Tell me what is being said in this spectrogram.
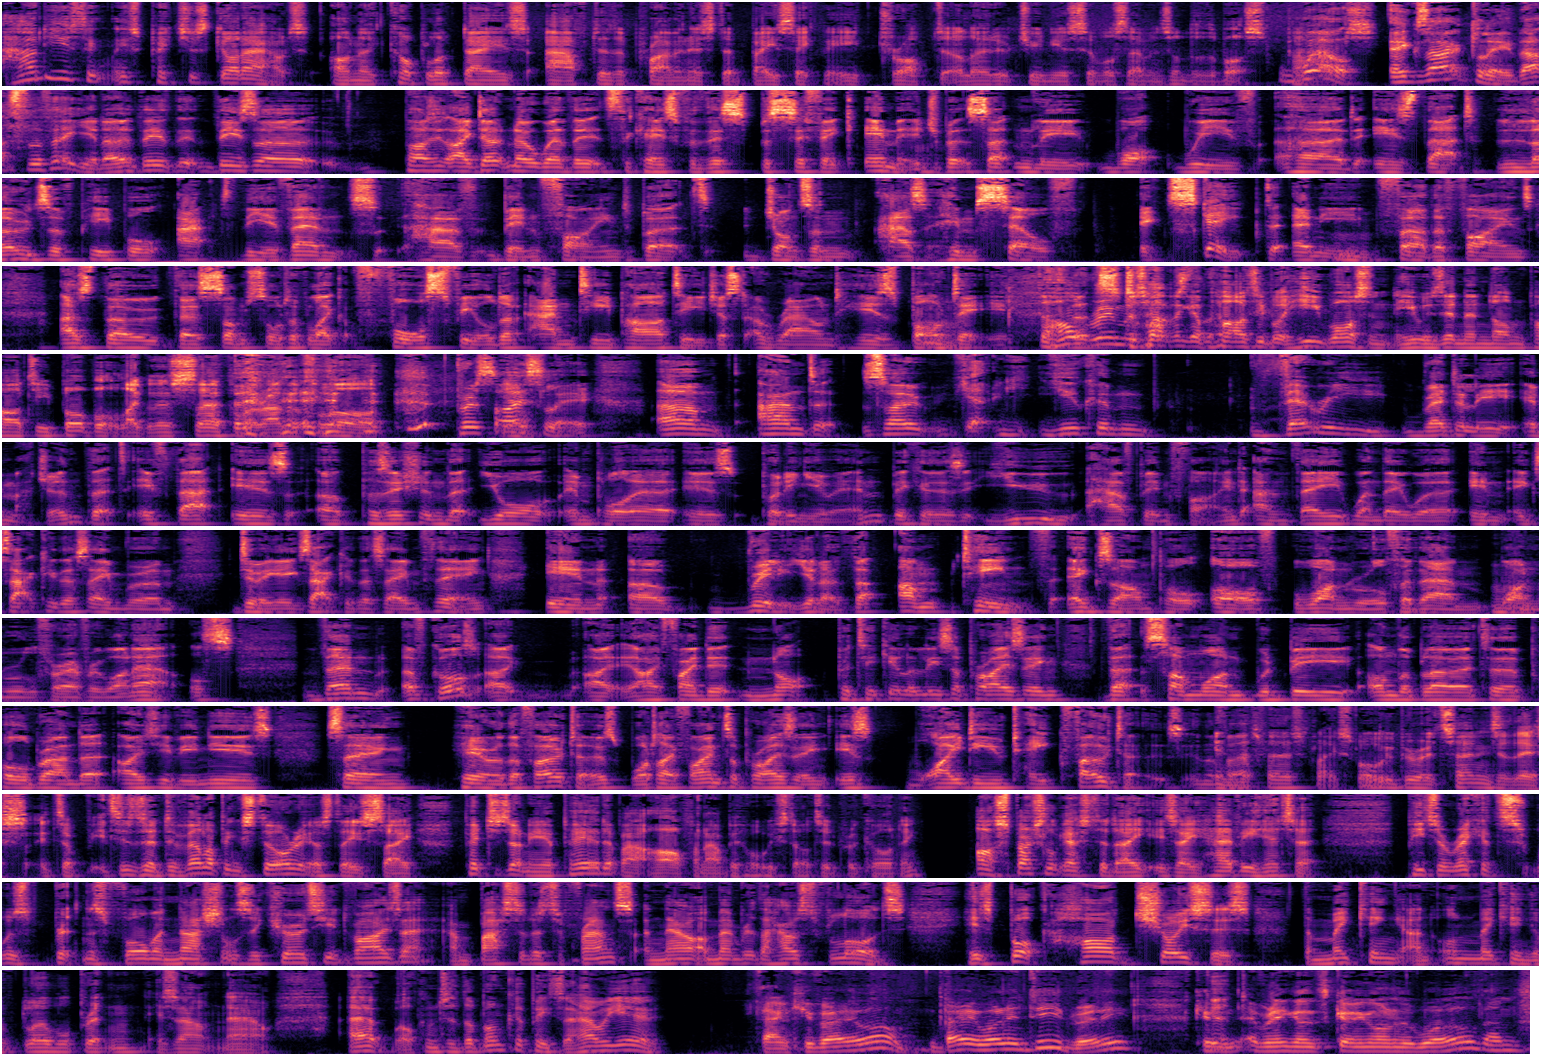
How do you think these pictures got out on a couple of days after the Prime Minister basically dropped a load of junior civil servants under the bus? Perhaps? Well, exactly. That's the thing. You know, the, the, these are parties. I don't know whether it's the case for this specific image, but certainly what we've heard is that loads of people at the events have been fined, but Johnson has himself escaped any mm. further fines as though there's some sort of like force field of anti-party just around his hmm. body. Mm. The whole room was having a party, but he wasn't. He was in a non-party bubble, like with a circle around the floor. Precisely. Yeah. Um, and so, yeah, you can very readily imagine that if that is a position that your employer is putting you in because you have been fined and they, when they were in exactly the same room doing exactly the same thing in a really, you know, the umpteenth example of one rule for them, mm. one rule for everyone else, then of course I, I, I, find it not particularly surprising that someone would be on the blower to Paul Brand at ITV News saying, here are the photos. What I find surprising is why do you take photos in the, in first, the first place? Well, we'll be returning to this. It's a, it is a developing story, as they say. Pictures only appeared about half an hour before we started recording. Our special guest today is a heavy hitter. Peter Ricketts was Britain's former national security advisor, ambassador to France, and now a member of the House of Lords. His book, Hard Choices, The Making and Unmaking of Global Britain, is out now. Uh, welcome to the bunker, Peter. How are you? Thank you very well. Very well indeed, really. Given Good. everything that's going on in the world, I'm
